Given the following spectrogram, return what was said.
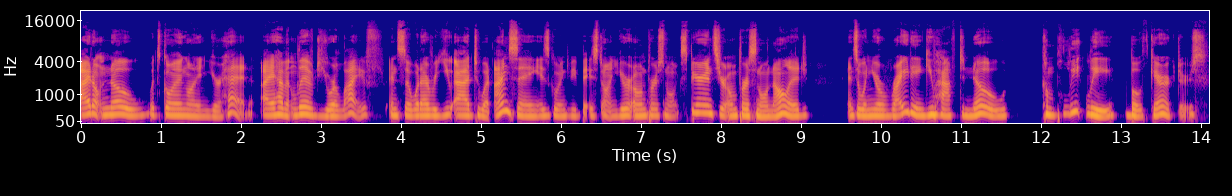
I don't know what's going on in your head. I haven't lived your life. And so whatever you add to what I'm saying is going to be based on your own personal experience, your own personal knowledge. And so when you're writing, you have to know completely both characters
